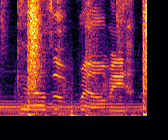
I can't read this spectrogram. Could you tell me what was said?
the girls around me.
